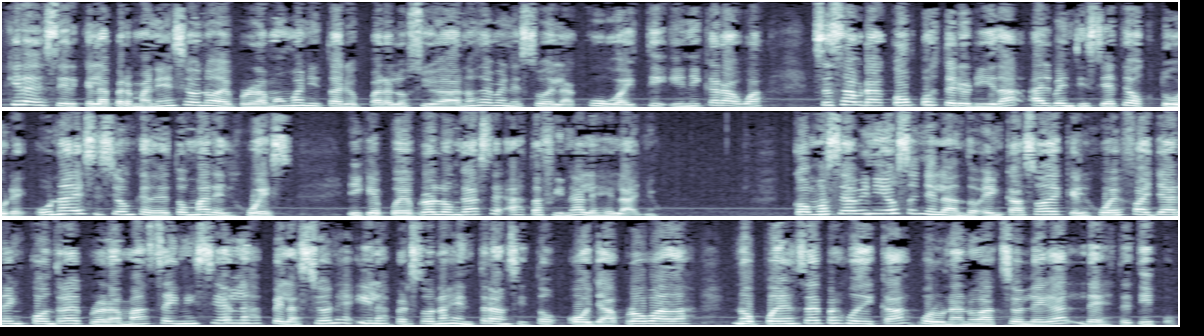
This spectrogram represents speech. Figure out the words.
quiere decir que la permanencia o no del programa humanitario para los ciudadanos de Venezuela, Cuba, Haití y Nicaragua se sabrá con posterioridad al 27 de octubre, una decisión que debe tomar el juez y que puede prolongarse hasta finales del año. Como se ha venido señalando, en caso de que el juez fallara en contra del programa, se inician las apelaciones y las personas en tránsito o ya aprobadas no pueden ser perjudicadas por una nueva acción legal de este tipo.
